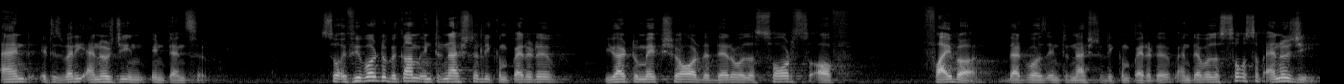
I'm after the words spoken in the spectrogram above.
and it is very energy in intensive. So if you were to become internationally competitive, you had to make sure that there was a source of fiber that was internationally competitive, and there was a source of energy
